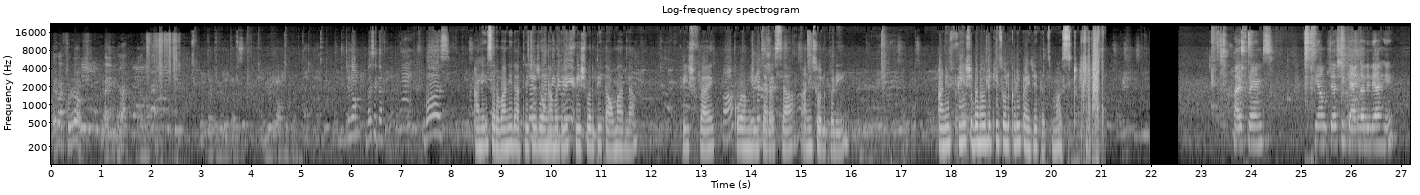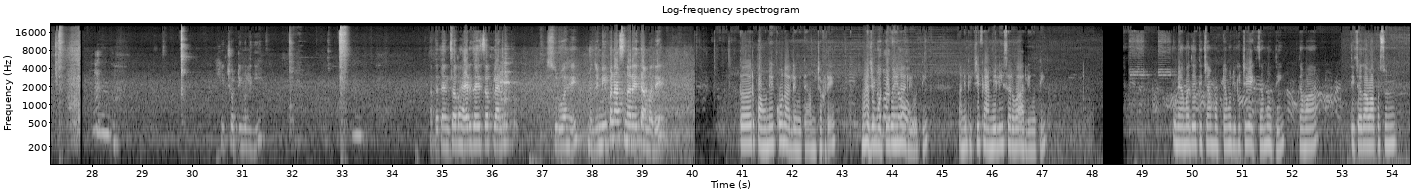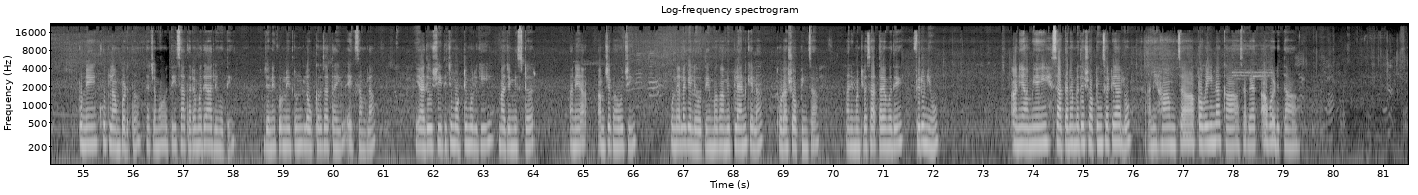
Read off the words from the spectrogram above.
हे बघ सुनलो काही की हा बस इथं बस आणि सर्वांनी रात्रीच्या जेवणामध्ये फिशवरती ताव मारला. फिश फ्राय कोळंबीचा रस्सा आणि सोलकडी आणि फिश बनवली की सोलकडी पाहिजेतच मस्ट हाय फ्रेंड्स ही आमची अशी गँग आलेली आहे. ही छोटी मुलगी. आता त्यांचा बाहेर जायचा प्लॅन सुरू आहे. म्हणजे मी पण असणार आहे त्यामध्ये. तर पाहुणे कोण आले होते आमच्याकडे? माझी मोठी बहीण आली होती आणि तिची फॅमिली सर्व आली होती. पुण्यामध्ये तिच्या मोठ्या मुलगीची एक्झाम होती तेव्हा तिच्या गावापासून पुणे खूप लांब पडतं. त्याच्यामुळं ती साताऱ्यामध्ये आली होती. जेणेकरून इथून लवकर जाता येईल एक्झामला. या दिवशी तिची मोठी मुलगी माझे मिस्टर आणि आमचे भाऊजी पुण्याला गेले होते. मग आम्ही प्लॅन केला थोडा शॉपिंगचा आणि म्हटलं साताऱ्यामध्ये फिरून येऊ. आणि आम्ही साताऱ्यामध्ये शॉपिंगसाठी आलो आणि हा आमचा पवई नाका सगळ्यात आवडता.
